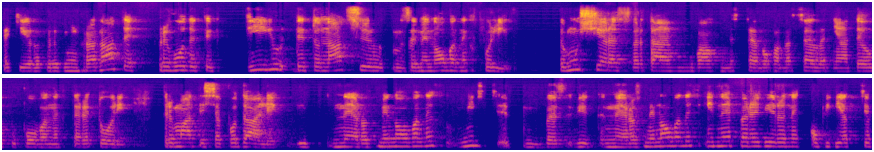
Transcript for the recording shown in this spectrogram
такі розривні гранати, приводити в дію детонацію замінованих полів. Тому ще раз звертаємо увагу місцевого населення деокупованих територій триматися подалі від нерозмінованих місць, без від нерозмінованих і неперевірених об'єктів.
